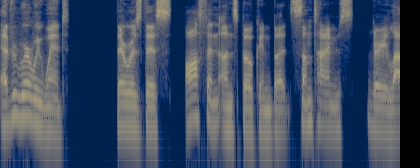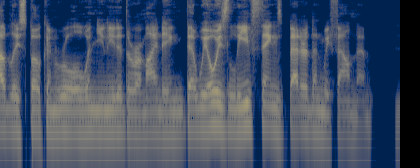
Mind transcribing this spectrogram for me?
Everywhere we went, there was this often unspoken, but sometimes very loudly spoken rule when you needed the reminding that we always leave things better than we found them. Hmm.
